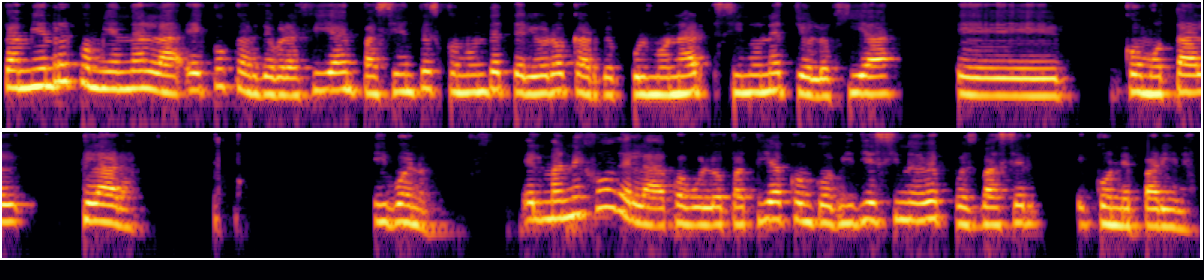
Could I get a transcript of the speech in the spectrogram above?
También recomiendan la ecocardiografía en pacientes con un deterioro cardiopulmonar sin una etiología eh, como tal clara. Y bueno, el manejo de la coagulopatía con COVID-19 pues va a ser con heparina.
